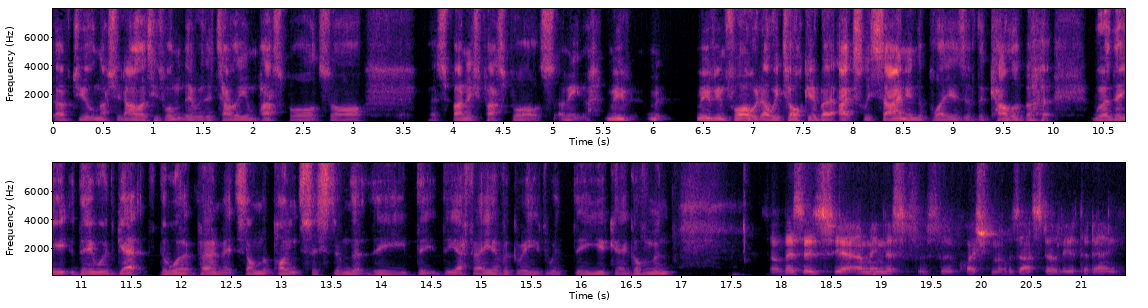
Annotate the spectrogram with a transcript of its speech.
have dual nationalities, wouldn't they, with Italian passports or uh, Spanish passports. I mean, move, m- moving forward, are we talking about actually signing the players of the caliber where they, they would get the work permits on the point system that the, the, the FA have agreed with the UK government? So this is, yeah, I mean, this is a question that was asked earlier today.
